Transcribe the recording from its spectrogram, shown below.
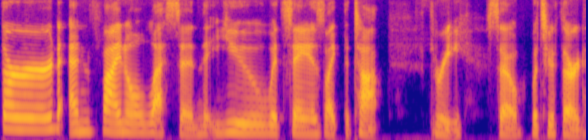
third and final lesson that you would say is like the top three. So, what's your third?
